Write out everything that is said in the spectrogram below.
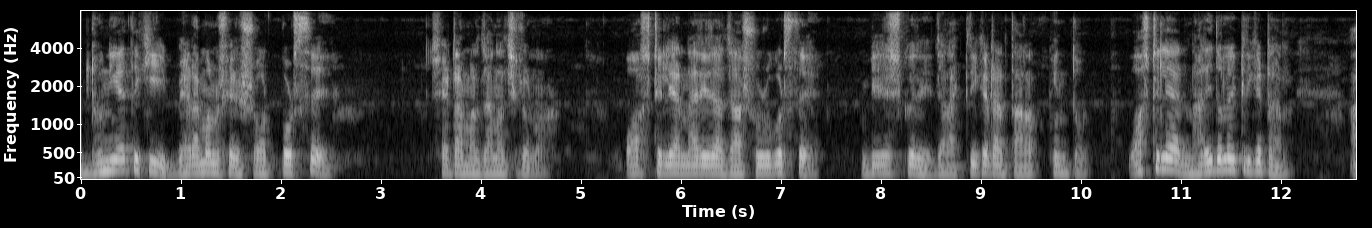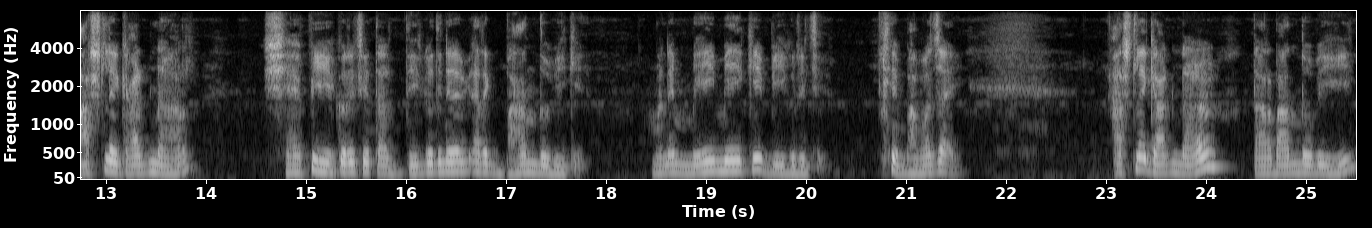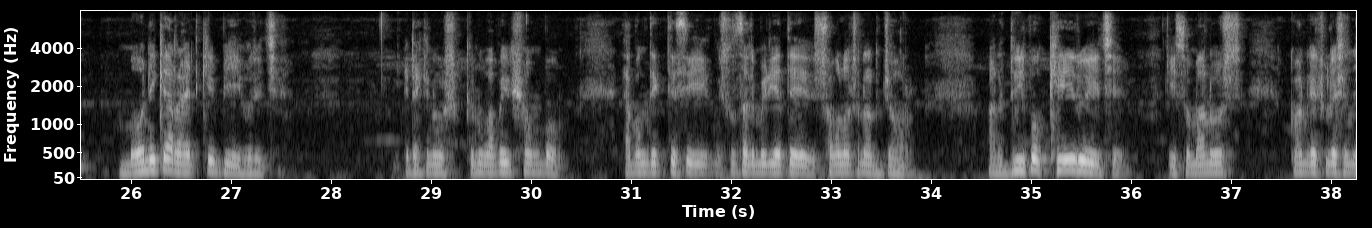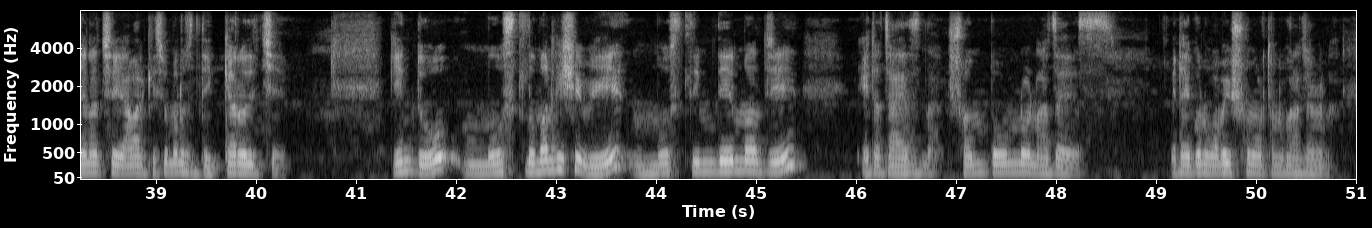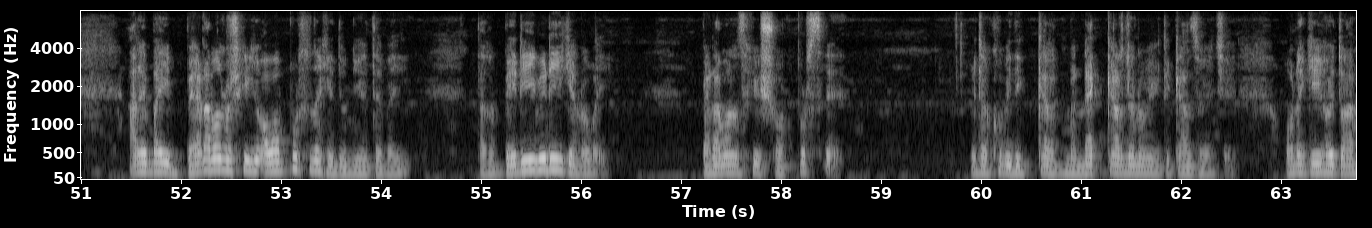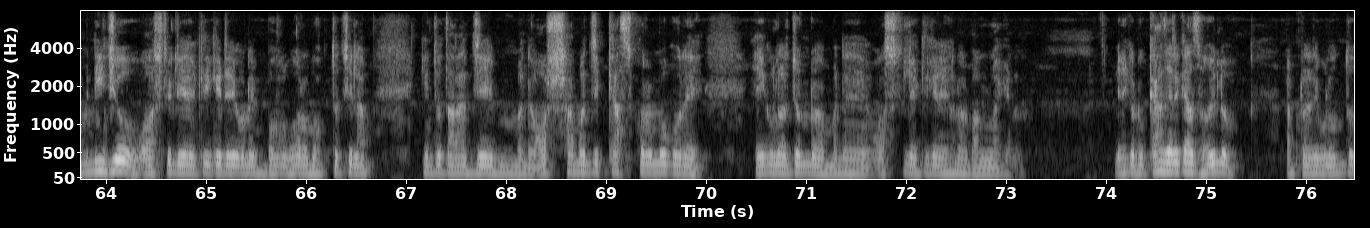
দুনিয়াতে কি ভেড়া মানুষের শর্ট পড়ছে? সেটা আমার জানা ছিল না। অস্ট্রেলিয়ার নারীরা যা শুরু করছে, বিশেষ করে যারা ক্রিকেটার তারা কিন্তু। অস্ট্রেলিয়ার নারী দলের ক্রিকেটার আসলে গার্ডনার সে বিয়ে করেছে তার দীর্ঘদিনের আরেক বান্ধবীকে। মানে মেয়ে মেয়েকে বিয়ে করেছে। ভাবা যায়। আসলে গার্ডনার তার বান্ধবী মনিকা রাইটকে বিয়ে করেছে। এটা কেন কোনোভাবেই সম্ভব? এবং দেখতেছি সোশ্যাল মিডিয়াতে সমালোচনার জ্বর। মানে দুই পক্ষেই রয়েছে। কিছু মানুষ কনগ্রাচুলেশন জানাচ্ছে, আবার কিছু মানুষ ধিক্কারও দিচ্ছে। কিন্তু মুসলমান হিসেবে মুসলিমদের মাঝে এটা জায়েজ না, সম্পূর্ণ না জায়েজ। এটা কোনোভাবেই সমর্থন করা যাবে না। আরে ভাই, বেড়া মানুষকে কি অভাব পড়ছে নাকি দুনিয়াতে ভাই? তার বেরিয়ে বেরিয়ে কেন ভাই? বেড়া মানুষ কি শর্ট পড়ছে? এটা খুবই ধিক্কার মানে ন্যাক্কারজনক একটি কাজ হয়েছে। অনেকেই হয়তো, আমি নিজেও অস্ট্রেলিয়া ক্রিকেটে অনেক বড় বড় ভক্ত ছিলাম, কিন্তু তারা যে মানে অসামাজিক কাজকর্ম করে এগুলোর জন্য মানে অস্ট্রেলিয়া ক্রিকেট এখন আর ভালো লাগে না। এটা কোনো কাজের কাজ হইল? আপনারই বলুন তো।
